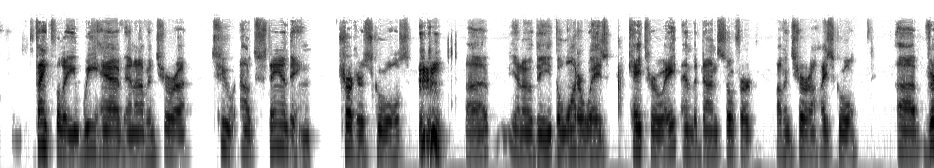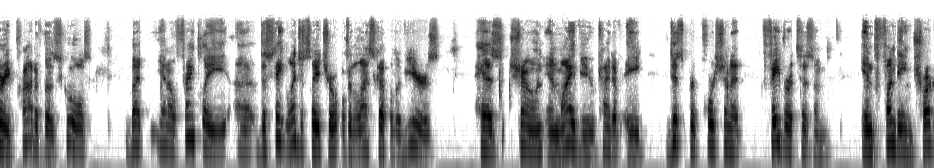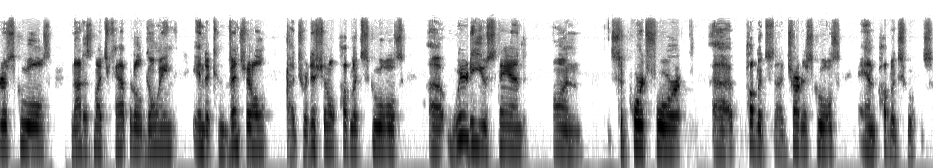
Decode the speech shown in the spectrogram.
thankfully, we have in Aventura two outstanding charter schools. uh, you know, the the Waterways K through eight and the Don Soffer Aventura High School. Uh, very proud of those schools but, you know, frankly, uh, the state legislature over the last couple of years has shown, in my view, kind of a disproportionate favoritism in funding charter schools, not as much capital going into conventional, uh, traditional public schools. Uh, where do you stand on support for uh, public uh, charter schools and public schools?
